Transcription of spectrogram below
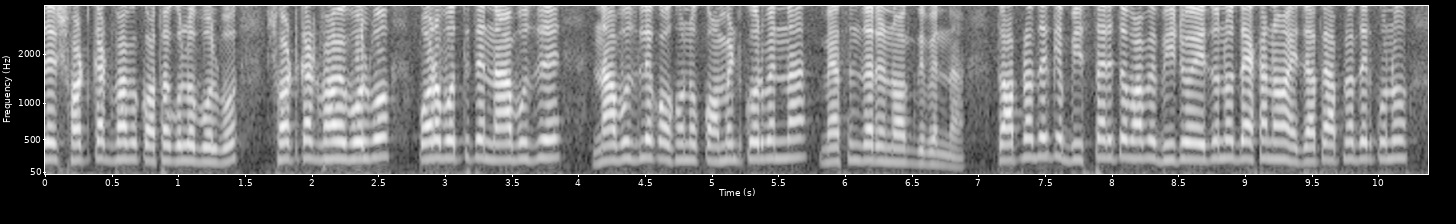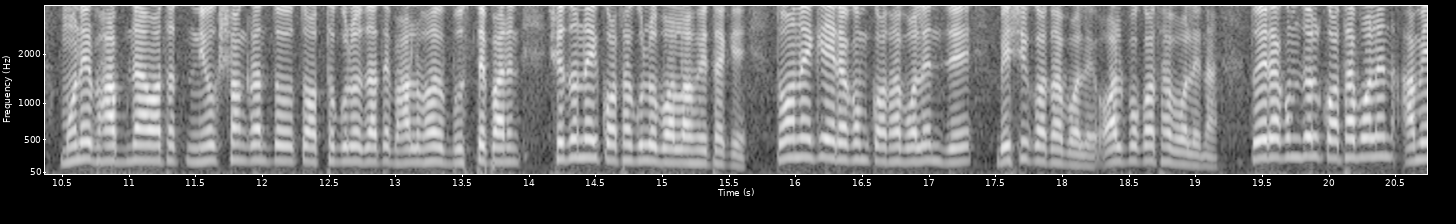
যে শর্টকাটভাবে কথাগুলো বলব, শর্টকাটভাবে বলব, পরবর্তীতে না বুঝে, না বুঝলে কখনো কমেন্ট করবেন না মেসেঞ্জারে নক দিবেন না। তো আপনাদেরকে বিস্তারিতভাবে ভিডিও এই জন্য দেখানো হয়, যাতে আপনাদের কোনো মনের ভাবনা অর্থাৎ নিয়োগ সংক্রান্ত তথ্যগুলো যাতে ভালোভাবে বুঝতে পারেন, সেজন্য এই কথাগুলো বলা হয়ে থাকে। তো অনেকে এরকম কথা বলেন যে বেশি কথা বলে, অল্প কথা বলে না। তো এরকম যদি কথা বলেন, আমি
